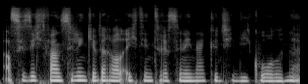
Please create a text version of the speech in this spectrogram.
Als je zegt van Celine, ik heb daar wel echt interesse in, dan kun je die code uh,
